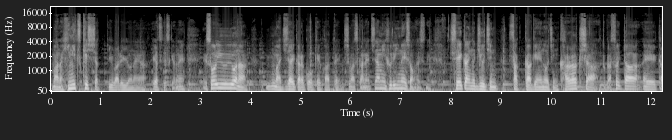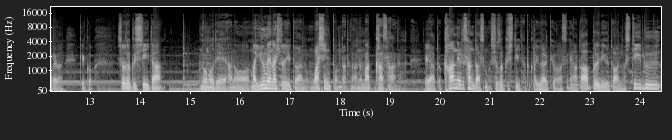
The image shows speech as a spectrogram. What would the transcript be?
まあ、の秘密結社って言われるようなやつですけどね。そういうようなまあ、時代からこう結構あったりもしますかね。ちなみにフリーメイソンはですね政界の重鎮作家芸能人科学者とかそういった、えー、方が結構所属していたものであの、まあ、有名な人でいうとあのワシントンだとかあのマッカーサーとか。えあとカーネル・サンダースも所属していたとか言われてますね。あとアップルでいうとあのスティーブ・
